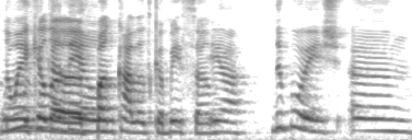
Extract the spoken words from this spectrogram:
Não é aquela dele. pancada de cabeça. Yeah. Depois, hum,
